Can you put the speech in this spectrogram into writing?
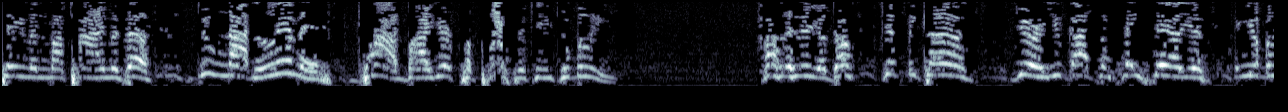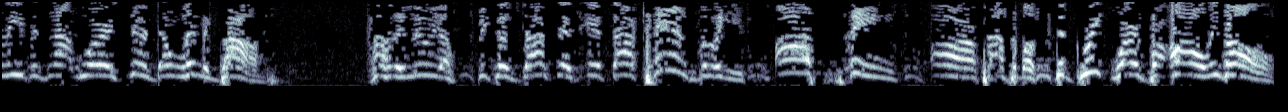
came and my time is up. Do not limit God by your capacity to believe. Hallelujah. Don't just because you're you got some faith failures and your belief is not where it should, don't limit God. Hallelujah. Because God says, if thou canst believe, all things are possible. The Greek word for all is all.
